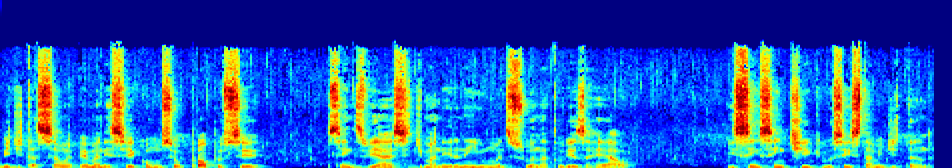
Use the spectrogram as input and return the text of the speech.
Meditação é permanecer como seu próprio ser, sem desviar-se de maneira nenhuma de sua natureza real e sem sentir que você está meditando.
